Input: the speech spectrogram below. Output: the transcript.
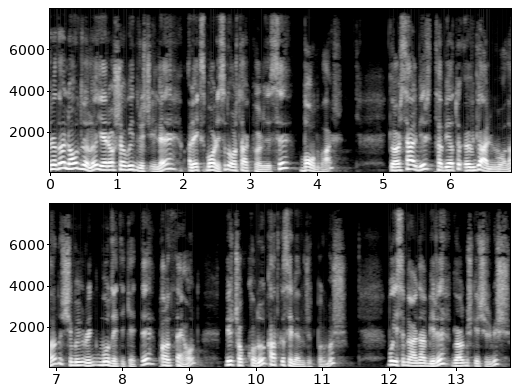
Sırada Londralı Yerosha Windrich ile Alex Morris'in ortak projesi Bone var. Görsel bir tabiatı övgü albümü olan Shimmering Moods etiketli Pantheon birçok konu katkısıyla vücut bulmuş. Bu isimlerden biri görmüş geçirmiş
